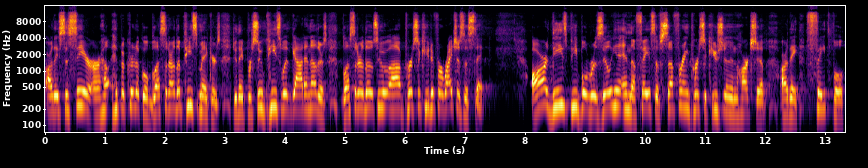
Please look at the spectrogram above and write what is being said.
Are they sincere or hypocritical? Blessed are the peacemakers. Do they pursue peace with God and others? Blessed are those who are persecuted for righteousness' sake. Are these people resilient in the face of suffering, persecution, and hardship? Are they faithful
